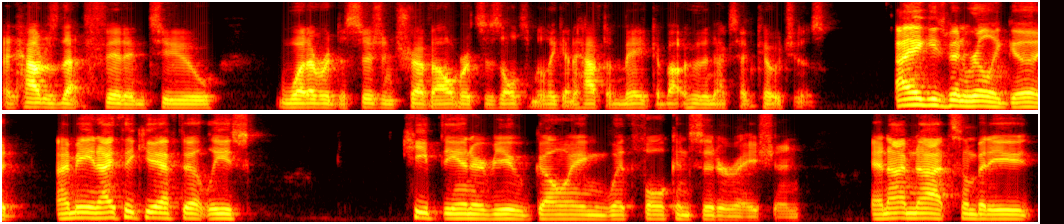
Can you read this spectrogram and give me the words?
and how does that fit into whatever decision Trev Alberts is ultimately going to have to make about who the next head coach is? I think he's been really good. I mean, I think you have to at least keep the interview going with full consideration. And I'm not somebody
